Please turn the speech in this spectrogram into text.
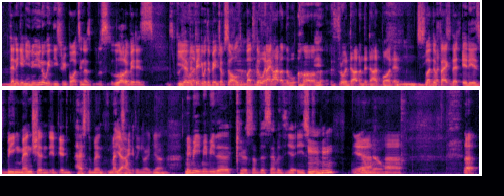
then again, you know, you know, with these reports, you know, a lot of it is you have to Throw take it with a pinch of salt. But Throw the a dart on the uh, throw a dart on the dartboard and. See but the fact that it is being mentioned, it, it has to mean, meant Yeah. something, right? Yeah. Maybe maybe the curse of the seventh year is true. We Yeah. don't know. Uh, look,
